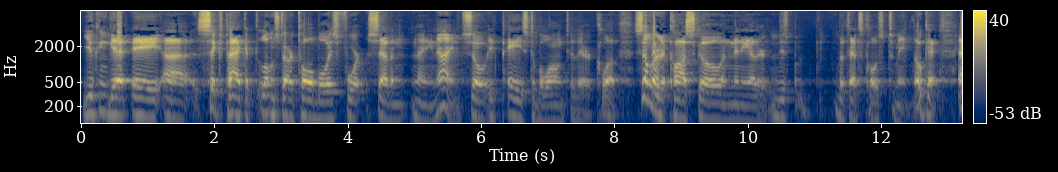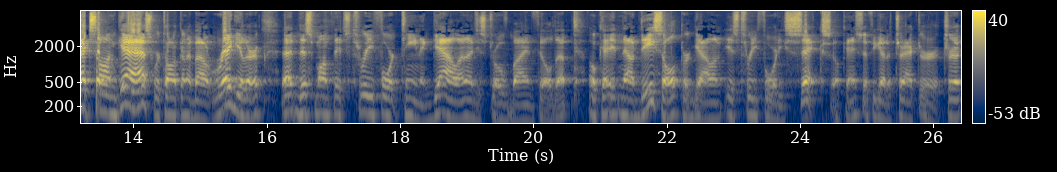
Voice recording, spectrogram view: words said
you can get a uh, six pack of Lone Star Tall Boys for seven ninety nine. So it pays to belong to their club, similar to Costco and many other. Just but that's close to me. Okay, Exxon gas, we're talking about regular. That this month it's 314 a gallon. I just drove by and filled up. Okay, now diesel per gallon is 346. Okay, so if you got a tractor or a truck,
